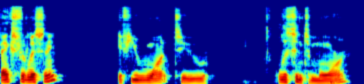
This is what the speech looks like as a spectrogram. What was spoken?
Thanks for listening. If you want to listen to more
